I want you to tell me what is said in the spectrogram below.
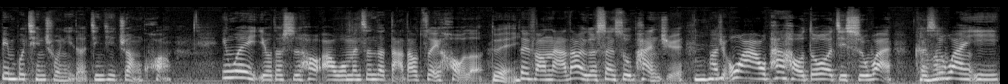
并不清楚你的经济状况。因为有的时候啊，我们真的打到最后了，对，对方拿到一个胜诉判决，他就哇，我判好多几十万，可是万一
